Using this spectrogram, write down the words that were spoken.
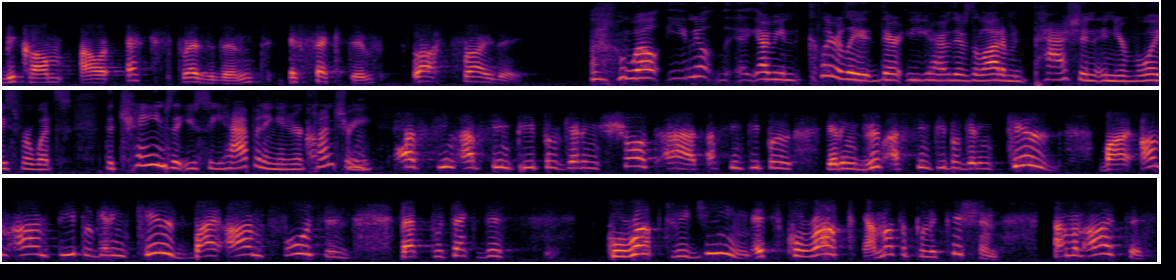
become our ex-president effective last Friday. Well, you know, I mean, clearly there you have there's a lot of passion in your voice for what's the change that you see happening in your country. I've seen I've seen people getting shot at. I've seen people getting driven. I've seen people getting killed by unarmed people getting killed by armed forces that protect this corrupt regime. It's corrupt. I'm not a politician. I'm an artist.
